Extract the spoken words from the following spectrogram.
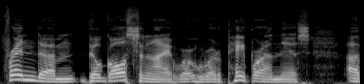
friend um, Bill Galston and I, who wrote, a paper on this, uh,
